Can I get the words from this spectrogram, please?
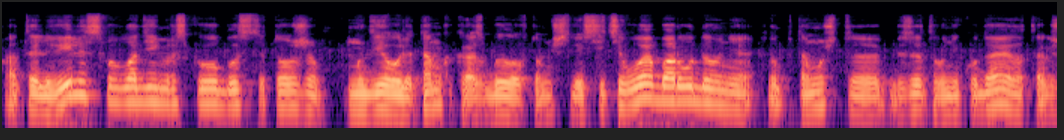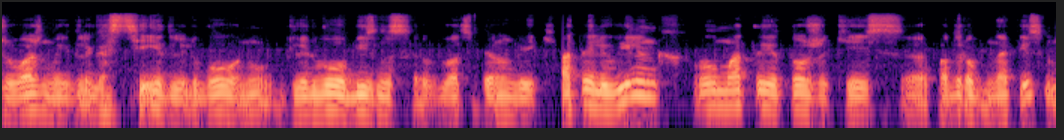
отель Велес во Владимирской области тоже мы делали. Там как раз было в том числе сетевое оборудование, ну, потому что без этого никуда. Это также важно и для гостей, и для любого, ну, для любого бизнеса в 21 веке. Отель Уиллинг в Алматы тоже кейс э, подробно написан,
